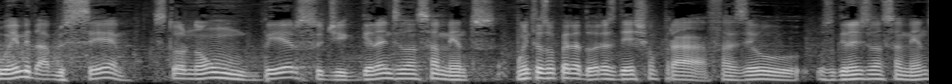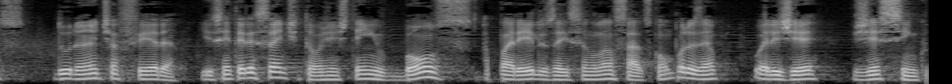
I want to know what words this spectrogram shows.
O MWC se tornou um berço de grandes lançamentos. Muitas operadoras deixam para fazer o, os grandes lançamentos durante a feira. Isso é interessante, então a gente tem bons aparelhos aí sendo lançados, como por exemplo o LG G5.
